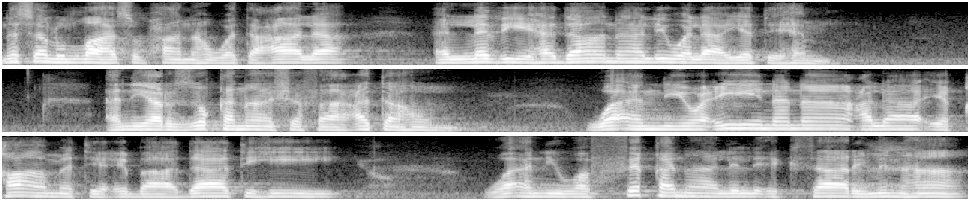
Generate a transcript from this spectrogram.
نسأل الله سبحانه وتعالى الذي هدانا لولايتهم أن يرزقنا شفاعتهم وأن يعيننا على إقامة عباداته وأن يوفقنا للإكثار منها.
